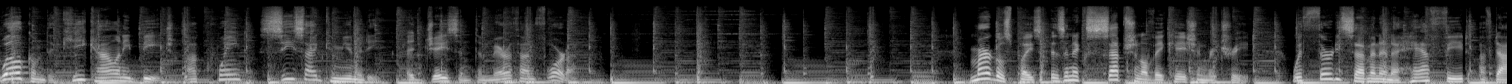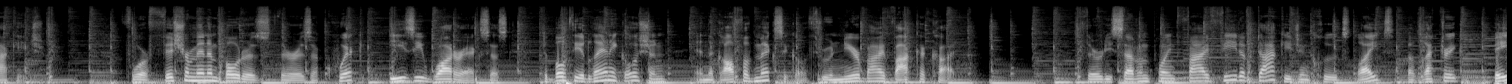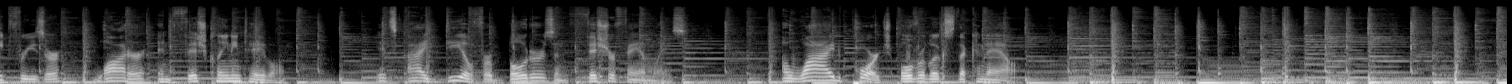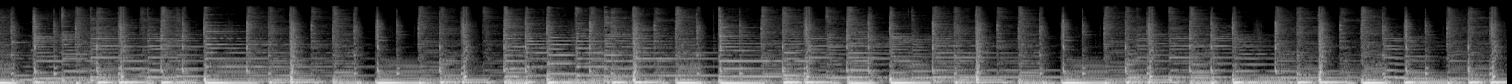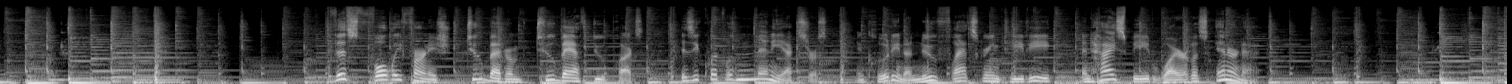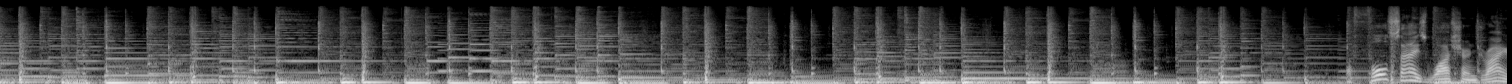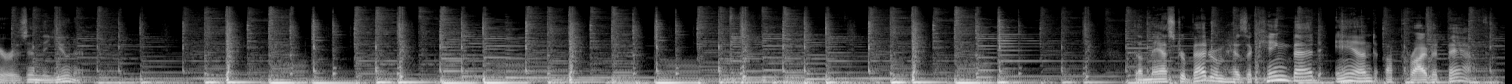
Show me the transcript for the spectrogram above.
Welcome to Key Colony Beach, a quaint seaside community adjacent to Marathon, Florida. Margo's Place is an exceptional vacation retreat with 37 and a half feet of dockage. For fishermen and boaters, there is a quick, easy water access to both the Atlantic Ocean and the Gulf of Mexico through nearby Vaca Cut. 37.5 feet of dockage includes lights, electric, bait freezer, water, and fish cleaning table. It's ideal for boaters and fisher families. A wide porch overlooks the canal. This fully furnished two bedroom, two bath duplex is equipped with many extras, including a new flat screen TV and high speed wireless internet. A full size washer and dryer is in the unit. The master bedroom has a king bed and a private bath.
